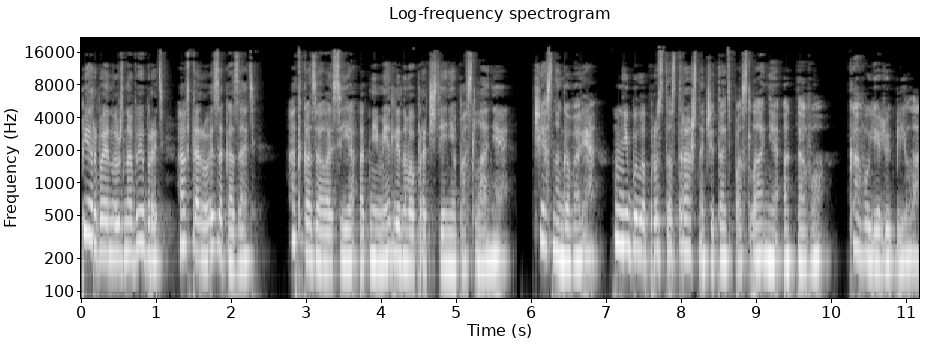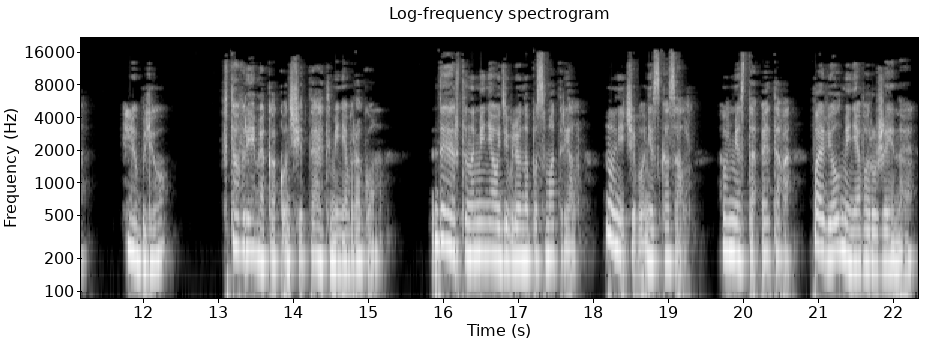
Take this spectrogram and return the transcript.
Первое нужно выбрать, а второе заказать». Отказалась я от немедленного прочтения послания. Честно говоря, мне было просто страшно читать послание от того, кого я любила. Люблю. В то время, как он считает меня врагом. Дерт на меня удивленно посмотрел, но ничего не сказал. Вместо этого повел меня в оружейную.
